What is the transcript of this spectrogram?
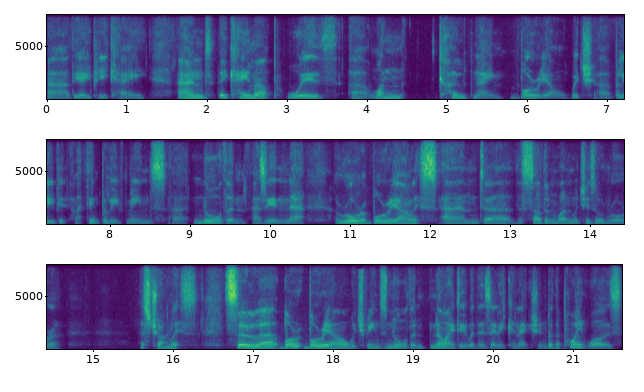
uh, the APK, and they came up with uh, one code name Boreal, which uh, believe it, I think believe means uh, northern, as in uh, Aurora Borealis, and uh, the southern one, which is Aurora Australis. So uh, Bor- Boreal, which means northern, no idea whether there's any connection. But the point was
